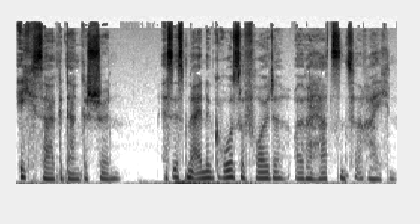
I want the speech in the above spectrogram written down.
Ich sage Dankeschön. Es ist mir eine große Freude, eure Herzen zu erreichen.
